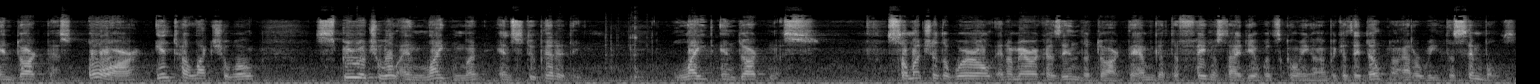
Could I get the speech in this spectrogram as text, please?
and darkness, or intellectual, spiritual enlightenment and stupidity. Light and darkness. So much of the world in America is in the dark. They haven't got the faintest idea what's going on because they don't know how to read the symbols.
